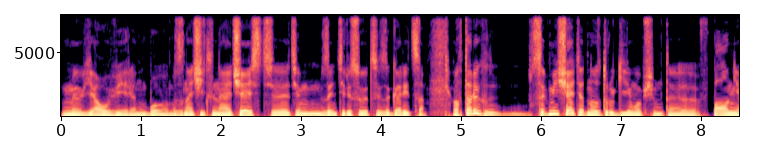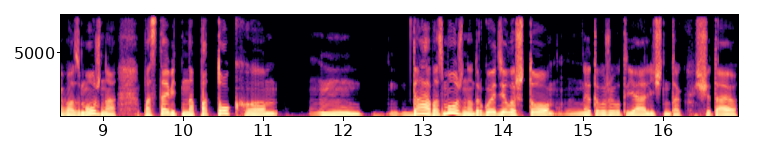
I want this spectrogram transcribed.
ну, я уверен, значительная часть этим заинтересуется и загорится. Во-вторых, совмещать одно с другим, в общем-то, вполне возможно. Поставить на поток эм, да, возможно. Другое дело, что это уже вот я лично так считаю,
